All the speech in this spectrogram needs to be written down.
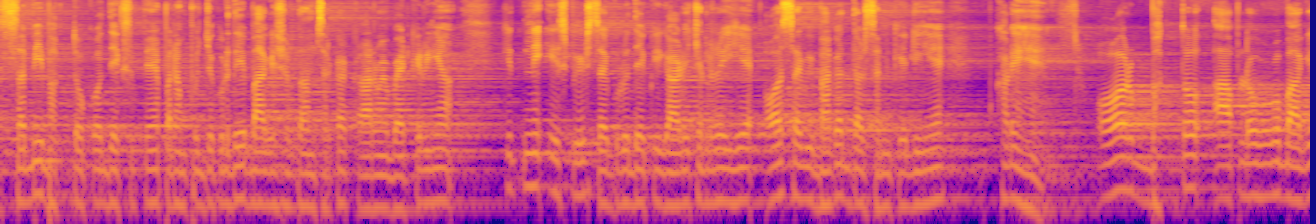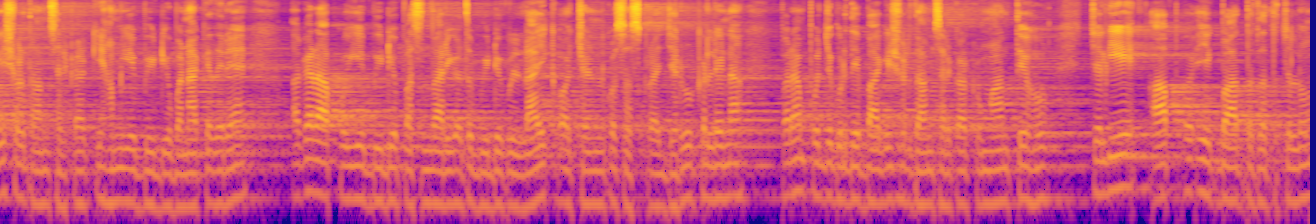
सभी भक्तों को देख सकते हैं, परम पूज्य गुरुदेव बागेश्वर धाम सरकार कार में बैठ कर यहाँ। कितनी स्पीड से गुरुदेव की गाड़ी चल रही है और सभी भगत दर्शन के लिए खड़े हैं। और भक्तों, आप लोगों को बागेश्वर धाम सरकार की हम ये वीडियो बना के दे रहे हैं। अगर आपको ये वीडियो पसंद आ रही हो तो वीडियो को लाइक और चैनल को सब्सक्राइब ज़रूर कर लेना। परम पूज्य गुरुदेव बागेश्वर धाम सरकार को मानते हो। चलिए आपको एक बात बताता चलूँ।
